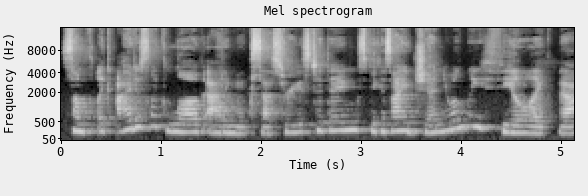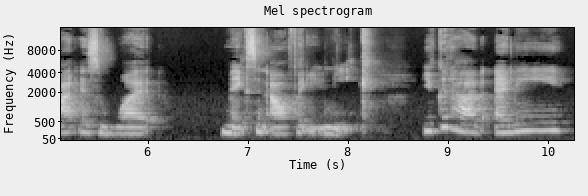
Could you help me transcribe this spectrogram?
something like I just like love adding accessories to things because I genuinely feel like that is what makes an outfit unique. You could have any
